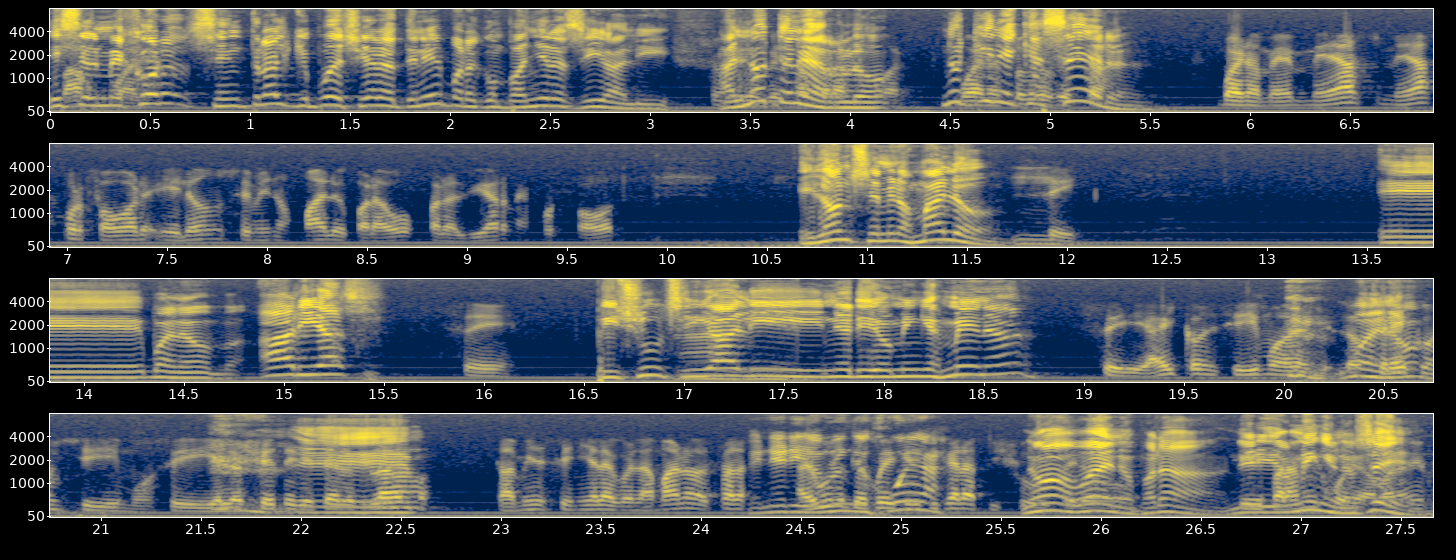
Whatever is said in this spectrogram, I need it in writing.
es el mejor central que puede llegar a tener para acompañar a Sigali. Al no tenerlo, no tiene que hacer. Bueno, ¿me, das, ¿me das por favor el 11 menos malo para vos para el viernes, por favor? ¿El 11 menos malo? Sí. Eh, bueno, Arias. Sí. Pichut, Sigali, Neri Domínguez Mena. Sí, ahí coincidimos, los tres coincidimos, sí, y el oyente que está lado también señala con la mano. Algunos te puede criticar a Pichu, No, bueno, pará. Neri Domínguez no sé.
